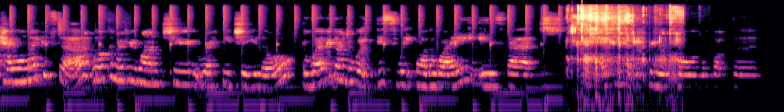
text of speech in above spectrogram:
Okay, we'll make a start. Welcome everyone to Refugee Law. The way we're going to work this week, by the way, is that had the pre-record, we've got the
